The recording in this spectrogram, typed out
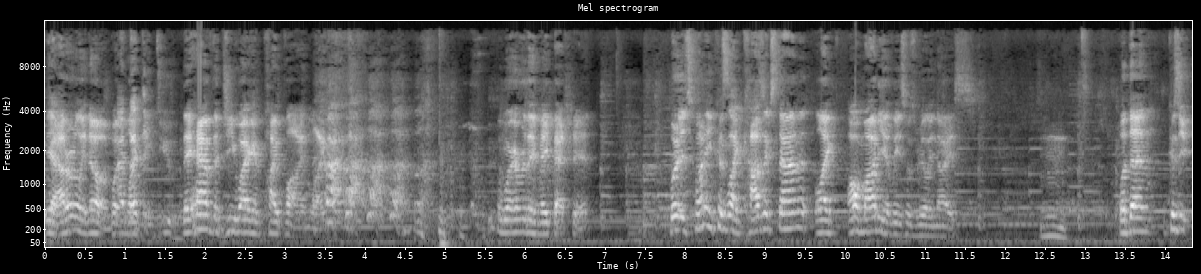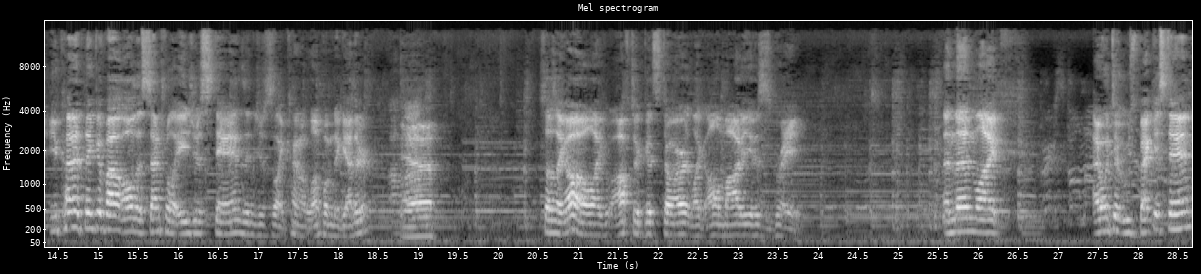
Yeah, I don't really know, but I like bet they do. they have the G wagon pipeline, like wherever they make that shit. But it's funny because like Kazakhstan, like Almaty at least was really nice. Mm. But then, because you, you kind of think about all the Central Asia stands and just like kind of lump them together. Yeah. So I was like, oh, like off to a good start. Like Almaty, this is great. And then like I went to Uzbekistan,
